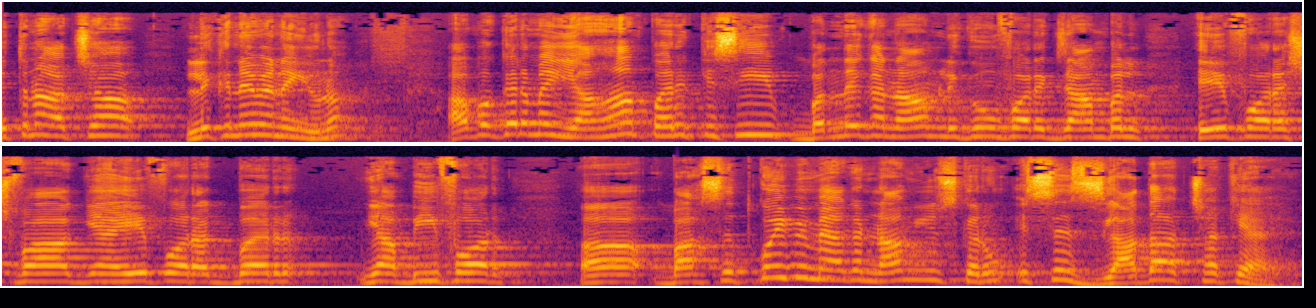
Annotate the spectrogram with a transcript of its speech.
इतना अच्छा लिखने में नहीं हूँ ना? अब अगर मैं यहाँ पर किसी बंदे का नाम लिखूं for example A for Ashfaq या ए फॉर अकबर या बी फॉर बासित कोई भी मैं अगर नाम यूज़ करूँ, इससे ज़्यादा अच्छा क्या है?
